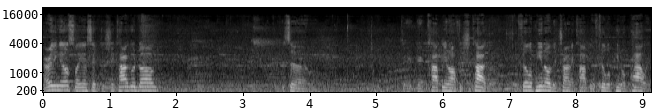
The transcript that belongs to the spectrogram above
Everything else, like I said, the Chicago dog. It's a they're, they're copying off of Chicago. The Filipino, they're trying to copy the Filipino palette.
